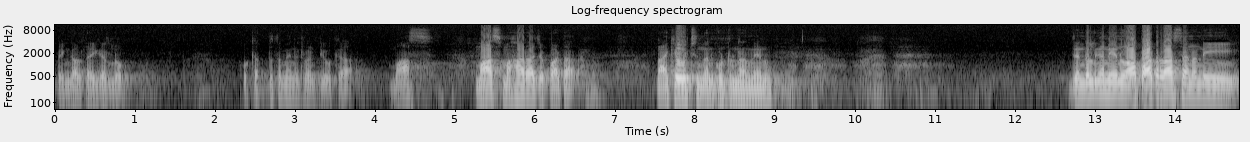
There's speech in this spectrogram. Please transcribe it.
బెంగాల్ టైగర్లో ఒక అద్భుతమైనటువంటి ఒక మాస్ మాస్ మహారాజా పాట నాకే వచ్చింది అనుకుంటున్నాను నేను. జనరల్గా నేను ఆ పాట రాశానని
